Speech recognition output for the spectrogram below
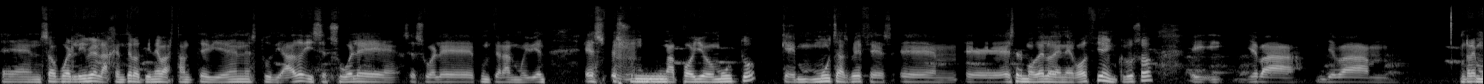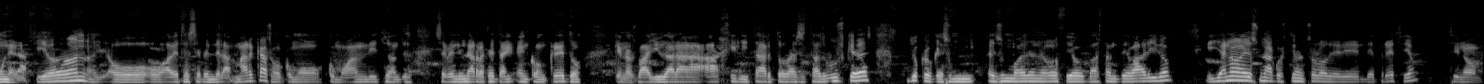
en software libre la gente lo tiene bastante bien estudiado y se suele, se suele funcionar muy bien. Es, un apoyo mutuo que muchas veces eh, eh, es el modelo de negocio incluso y lleva, lleva remuneración o, a veces se vende las marcas o como, como han dicho antes, se vende una receta en, concreto que nos va a ayudar a, agilizar todas estas búsquedas. Yo creo que es un, es un modelo de negocio bastante válido y ya no es una cuestión solo de, precio, sino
